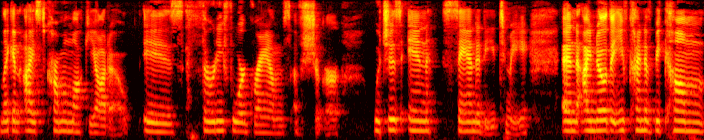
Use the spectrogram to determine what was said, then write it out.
like an iced caramel macchiato is 34 grams of sugar, which is insanity to me. And I know that you've kind of become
